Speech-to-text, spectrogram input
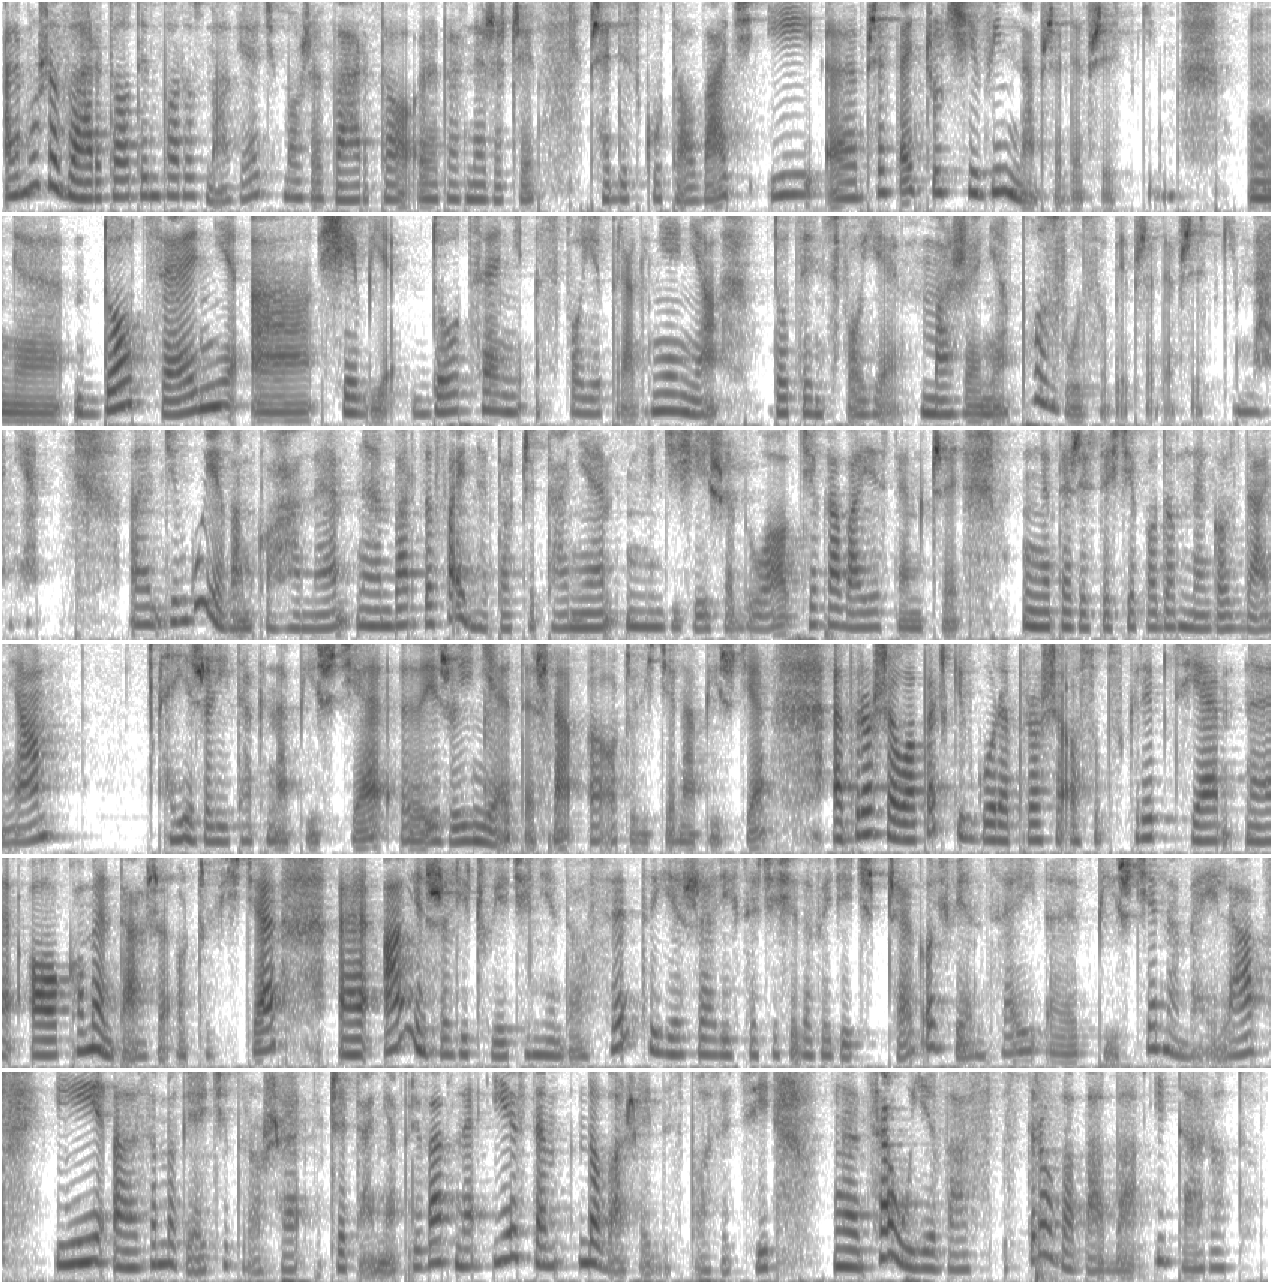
Ale może warto o tym porozmawiać, może warto e, pewne rzeczy przedyskutować i e, przestań czuć się winna przede wszystkim. Mm, Doceń siebie, doceń swoje pragnienia, doceń swoje marzenia, pozwól sobie przede wszystkim na nie. E, Dziękuję Wam, kochane. E, Bardzo fajne to czytanie dzisiejsze było. Ciekawa jestem, czy też jesteście podobnego zdania. Jeżeli tak, napiszcie. E, Jeżeli nie, też na, oczywiście napiszcie. E, Proszę łapeczki w górę, proszę o subskrypcję, e, o komentarze oczywiście. E, A jeżeli czujecie niedosyt, jeżeli chcecie się dowiedzieć czegoś więcej, piszcie na maila i zamawiajcie proszę czytania prywatne. Jestem do Waszej dyspozycji. Całuję Was, zdrowa baba i tarot.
